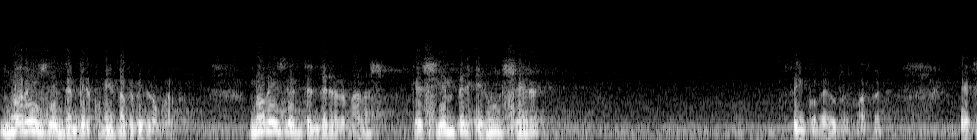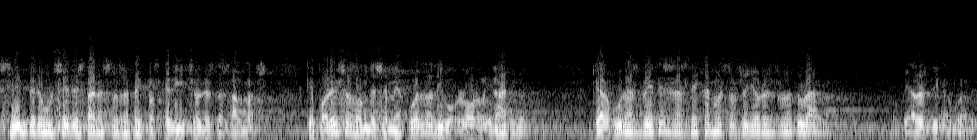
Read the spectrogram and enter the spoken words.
No habéis de entender, comienza el capítulo cuarto, no habéis de entender, hermanas, que siempre en un ser, cinco minutos más, menos siempre en un ser están estos efectos que he dicho en estas almas, que por eso donde se me acuerda digo lo ordinario, que algunas veces las deja nuestro Señor en su natural, como ya les dije alguna vez.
